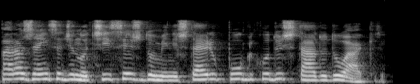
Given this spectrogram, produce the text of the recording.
para a Agência de Notícias do Ministério Público do Estado do Acre.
